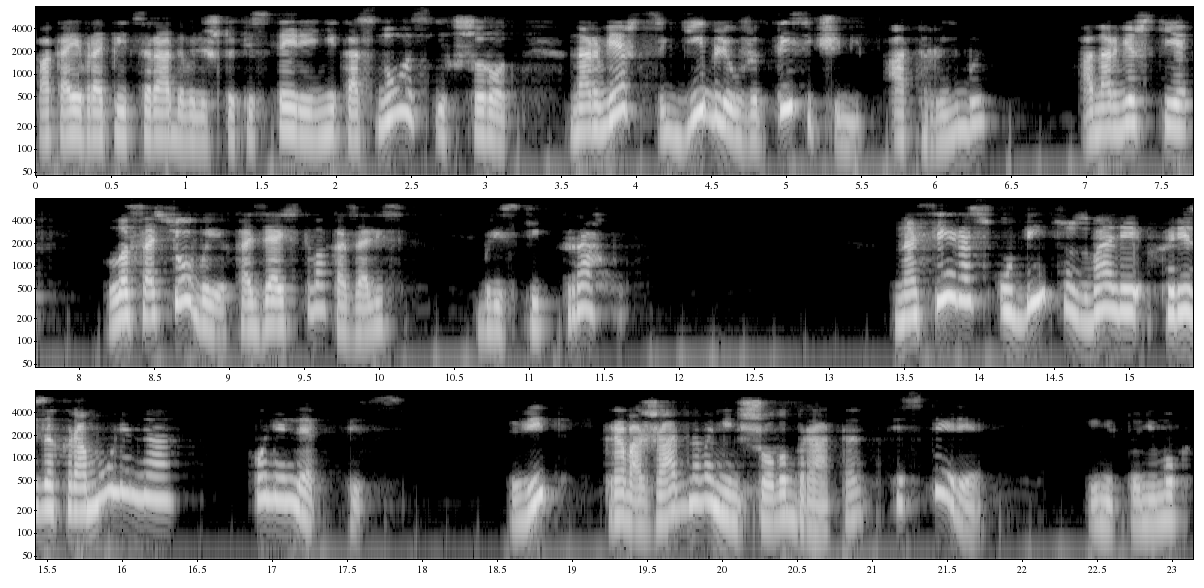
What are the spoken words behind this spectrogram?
Пока европейцы радовались, что фистерия не коснулась их широт, норвежцы гибли уже тысячами от рыбы, а норвежские лососевые хозяйства оказались близки к краху. На сей раз убийцу звали Хризохромулина Полилеппис, вид кровожадного меньшого брата Фистерия, и никто не мог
